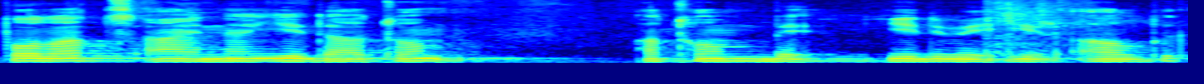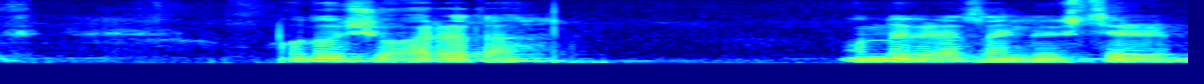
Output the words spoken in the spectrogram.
Polat aynı 7 atom atom be, 7 beygir aldık. O da şu arada. Onu da birazdan gösteririm.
